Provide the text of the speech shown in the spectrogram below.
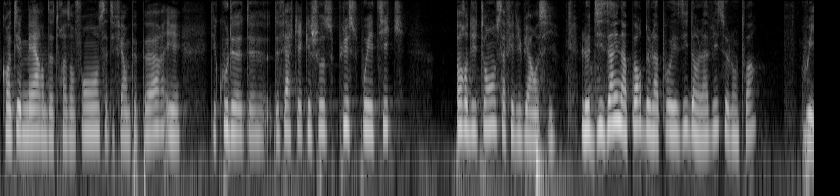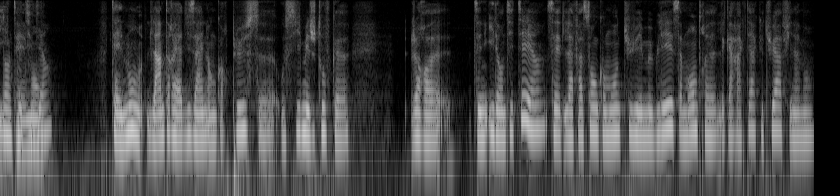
quand tu es mère de trois enfants, ça te fait un peu peur. Et du coup, de, de, de faire quelque chose plus poétique hors du temps, ça fait du bien aussi. Le design apporte de la poésie dans la vie, selon toi? Oui, dans le quotidien? Tellement. L'intérieur design encore plus euh, aussi, mais je trouve que, genre, euh, c'est une identité. Hein. C'est la façon comment tu es meublé, ça montre le caractère que tu as finalement.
